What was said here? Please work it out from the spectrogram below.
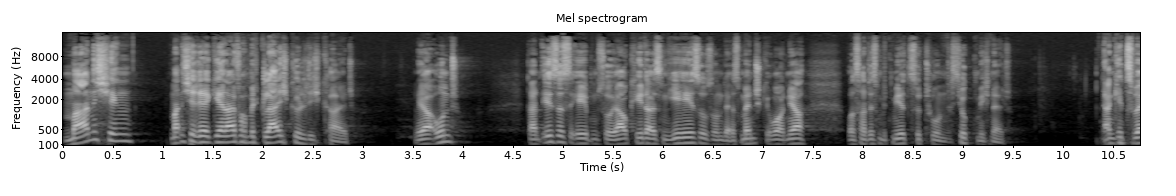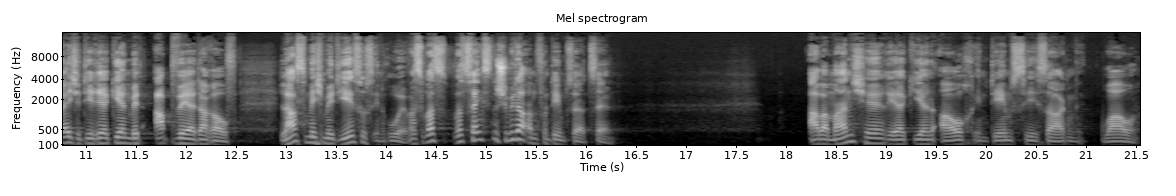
Manchen, manche reagieren einfach mit Gleichgültigkeit. Ja, und? Dann ist es eben so, ja, okay, da ist ein Jesus und der ist Mensch geworden. Ja, was hat es mit mir zu tun? Das juckt mich nicht. Dann gibt es welche, die reagieren mit Abwehr darauf. Lass mich mit Jesus in Ruhe. Was, was, was fängst du schon wieder an, von dem zu erzählen? Aber manche reagieren auch, indem sie sagen, wow,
